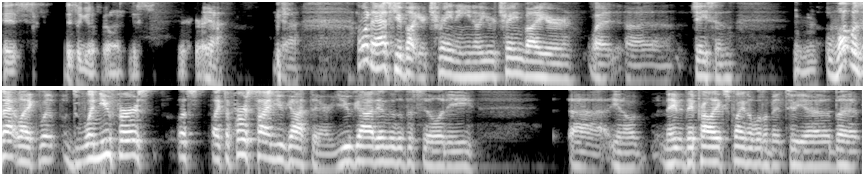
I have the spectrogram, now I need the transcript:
is it's a good feeling. It's, it's great. Yeah. Yeah. I want to ask you about your training. You know, you were trained by your what uh Jason. Mhm. What was that like when you first let's like the first time you got there, you got into the facility uh you know, maybe they probably explained a little bit to you, but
